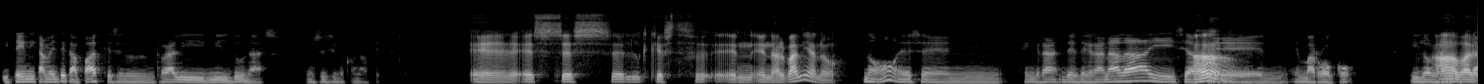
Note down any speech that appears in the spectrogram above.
y técnicamente capaz, que es el Rally Mil Dunas. No sé si lo conoces. Eh, ¿es, es el que es en, en Albania? No. No, es en, desde Granada y se hace Ah. en, en Marruecos. Y lo Ah, organiza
